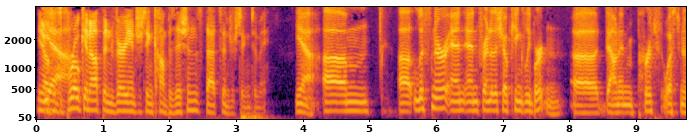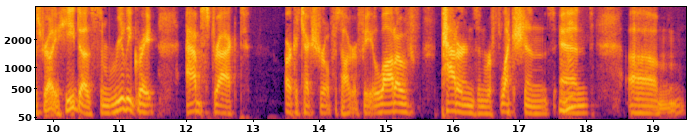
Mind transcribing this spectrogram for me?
You know, if Uh, it's broken up in very interesting compositions, that's interesting to me. Yeah. Um, uh, listener and, and friend of the show, Kingsley Burton, uh, down in Perth, Western Australia, he does some really great abstract architectural photography. A lot of patterns and reflections and um,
